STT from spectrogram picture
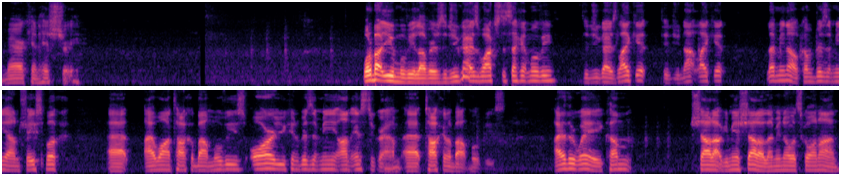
american history What about you, movie lovers? Did you guys watch the second movie? Did you guys like it? Did you not like it? Let me know. Come visit me on Facebook at I Want to Talk About Movies, or you can visit me on Instagram at Talking About Movies. Either way, come shout out, give me a shout out, let me know what's going on.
